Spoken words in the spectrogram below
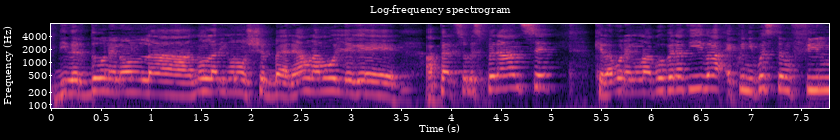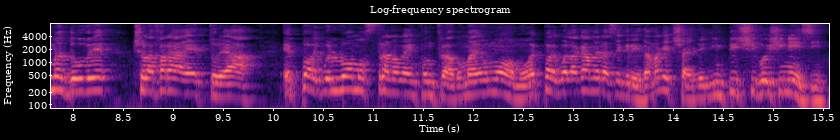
di Verdone non la, non la riconosce bene, ha una moglie che ha perso le speranze che lavora in una cooperativa e quindi questo è un film dove ce la farà Ettore a e poi quell'uomo strano che ha incontrato, ma è un uomo, e poi quella camera segreta, ma che c'hai degli impicci coi cinesi?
